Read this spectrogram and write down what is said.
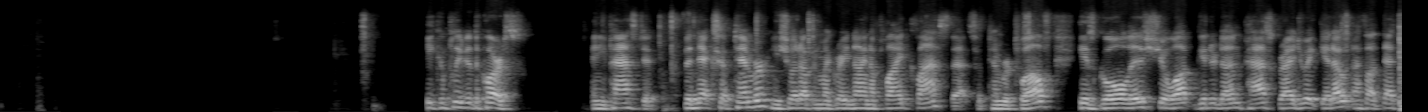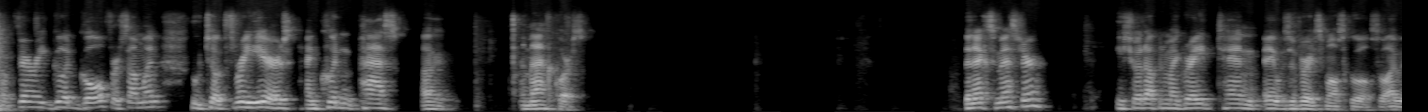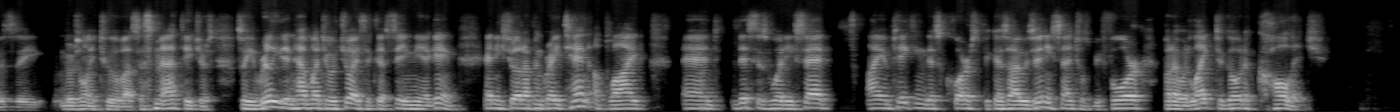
he completed the course and he passed it. The next September, he showed up in my grade nine applied class, that September 12th. His goal is show up, get it done, pass, graduate, get out. And I thought that's a very good goal for someone who took three years and couldn't pass a, a math course. The next semester, he showed up in my grade 10. It was a very small school. So I was the, there was only two of us as math teachers. So he really didn't have much of a choice except seeing me again. And he showed up in grade 10, applied, and this is what he said I am taking this course because I was in Essentials before, but I would like to go to college.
